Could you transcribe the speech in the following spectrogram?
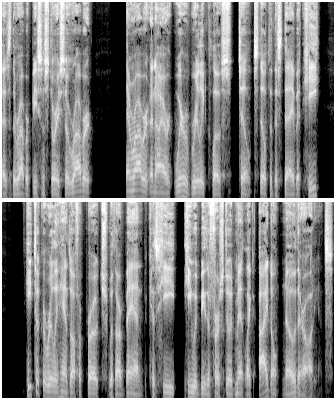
as the Robert Beeson story. So Robert and Robert and I are we're really close till still to this day. But he he took a really hands off approach with our band because he he would be the first to admit like I don't know their audience.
